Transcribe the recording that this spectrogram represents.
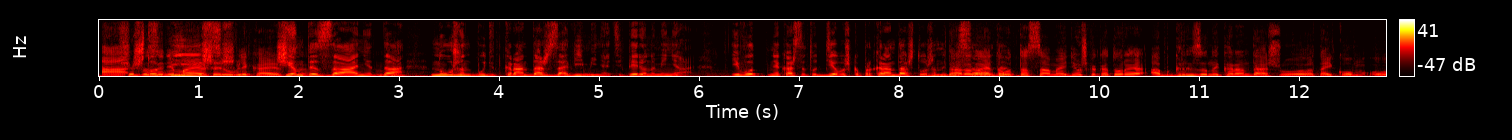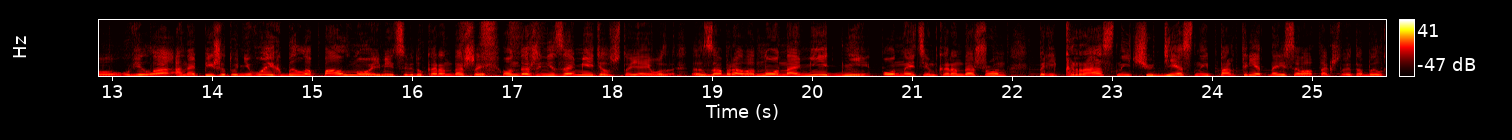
а Чем ты что занимаешься, пишешь, увлекаешься. чем ты занят, да. Нужен будет карандаш, зови меня. Теперь он у меня. И вот, мне кажется, тут девушка про карандаш тоже написала. Да-да-да, это вот та самая девушка, которая обгрызанный карандаш э, тайком э, увела. Она пишет, у него их было полно, имеется в виду карандаши. Он даже не заметил, что я его э, забрала. Но на медни он этим карандашом прекрасный, чудесный портрет нарисовал. Так что это был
